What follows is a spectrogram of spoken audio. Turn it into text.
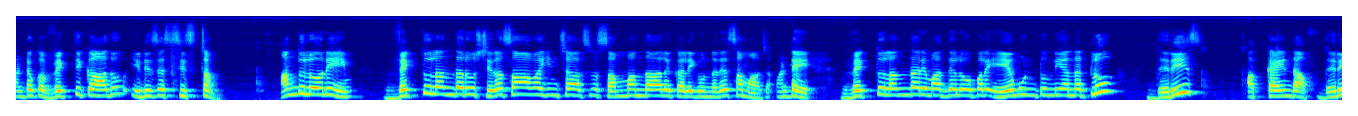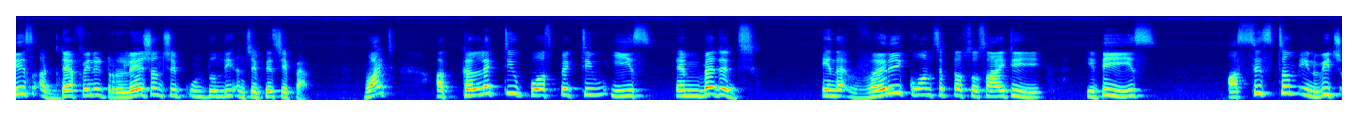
అంటే ఒక వ్యక్తి కాదు ఇట్ ఈస్ ఎ సిస్టమ్ అందులోని వ్యక్తులందరూ శిరసావహించాల్సిన సంబంధాలు కలిగి ఉన్నదే సమాజం. అంటే వ్యక్తులందరి మధ్య లోపల ఏముంటుంది అన్నట్లు there is a kind of there is a definite relationship ఉంటుంది అని చెప్పేసి చెప్పారు. Right a collective perspective is embedded in the very concept of society it is a system in which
